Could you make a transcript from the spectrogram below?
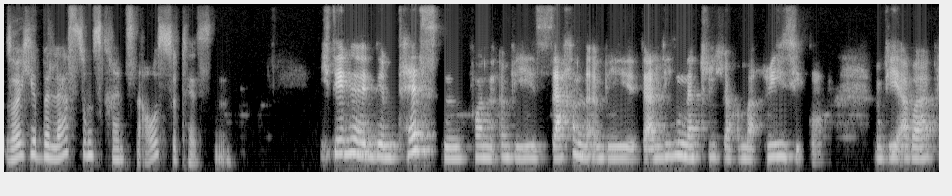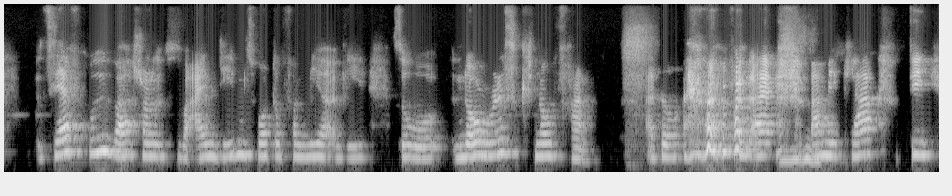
solche Belastungsgrenzen auszutesten? Ich denke, in dem Testen von irgendwie Sachen, irgendwie, da liegen natürlich auch immer Risiken. Irgendwie, aber sehr früh war schon so ein Lebensmotto von mir irgendwie so no risk, no fun. Also von daher war mir klar, die,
